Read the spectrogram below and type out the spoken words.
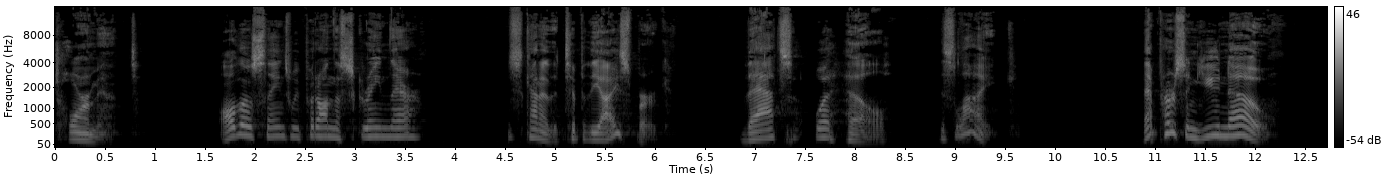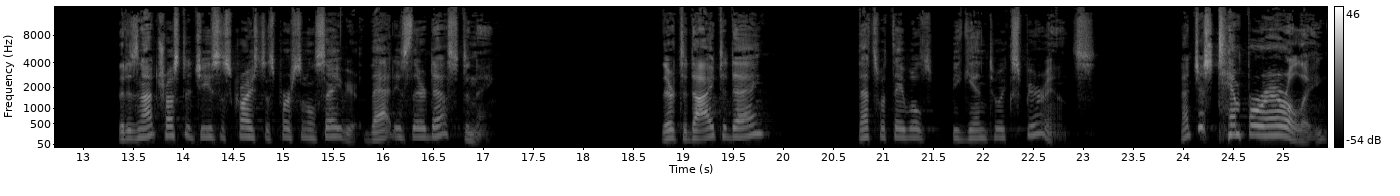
torment. All those things we put on the screen there, this is kind of the tip of the iceberg. That's what hell is like. That person you know that has not trusted Jesus Christ as personal Savior. That is their destiny. They're to die today. That's what they will begin to experience. Not just temporarily,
